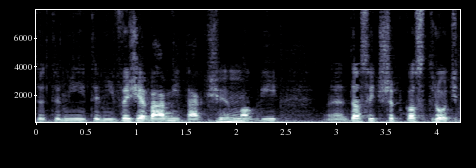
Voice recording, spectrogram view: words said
ty, tymi, tymi wyziewami tak się mogli y, dosyć szybko struć.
